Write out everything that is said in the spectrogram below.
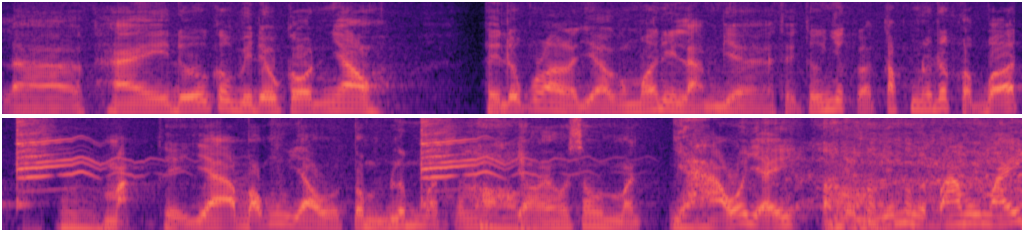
là hai đứa có video call với nhau. Thì lúc đó là vợ con mới đi làm về thì thứ nhất là tóc nó rất là bết. Mặt thì da bóng dầu tùm lum hết. Nói, trời ơi sao mà già quá vậy? Nhìn giống như ba mươi mấy.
